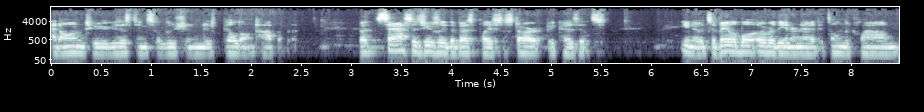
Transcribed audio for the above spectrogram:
add on to your existing solution and just build on top of it. But SaaS is usually the best place to start because it's you know it's available over the internet it's on the cloud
